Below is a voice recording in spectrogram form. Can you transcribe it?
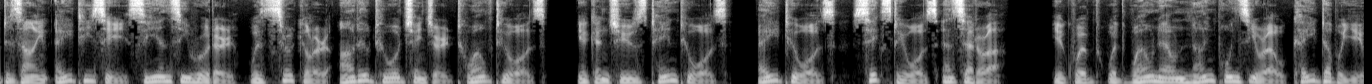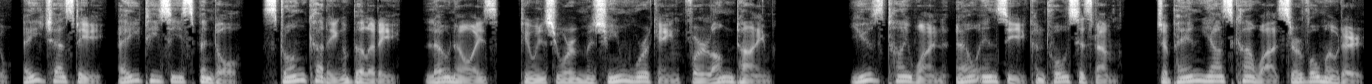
design ATC CNC router with circular auto tool changer 12 tools. You can choose 10 tools, 8 tools, 6 tools, etc. Equipped with well-known 9.0 kW HSD ATC spindle, strong cutting ability, low noise to ensure machine working for long time. Use Taiwan LNC control system, Japan Yaskawa servo motor,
